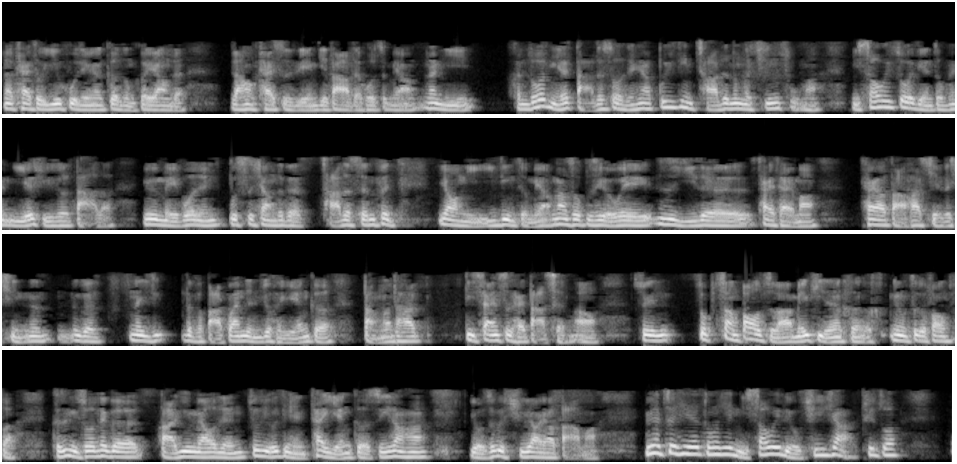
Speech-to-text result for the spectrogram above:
那开头医护人员各种各样的，然后开始年纪大的或怎么样，那你很多你在打的时候，人家不一定查得那么清楚嘛，你稍微做一点东西，你也许就打了。因为美国人不是像这个查的身份要你一定怎么样，那时候不是有位日裔的太太吗？她要打她写的信，那那个那那个把关的人就很严格，挡了她第三次才打成啊，所以就上报纸啊，媒体人很用这个方法。可是你说那个打疫苗人就是有点太严格，实际上他有这个需要要打嘛？因为这些东西你稍微扭曲一下，譬如说。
